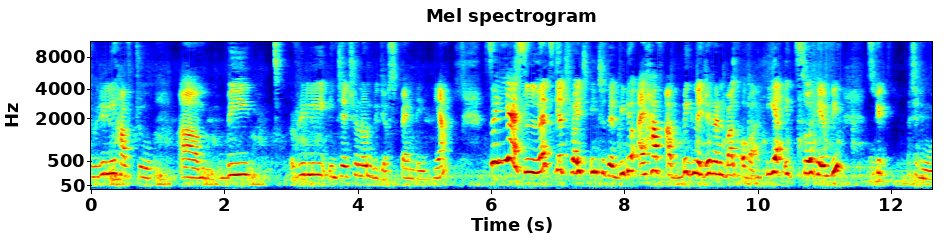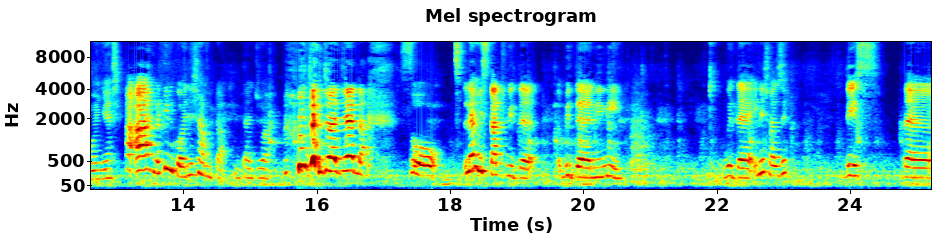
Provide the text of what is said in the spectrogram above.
you really have to um, be really intentional with your spending yeah? So yes let's get right into the video. I have a big nigerian bag over here. It's so heavy Sijui- acha nimuonyeshe. ah, ah, lakini kuonyesha mta, mtajua. Mtajua jenda so let me start with the with the nini? With the initials this the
